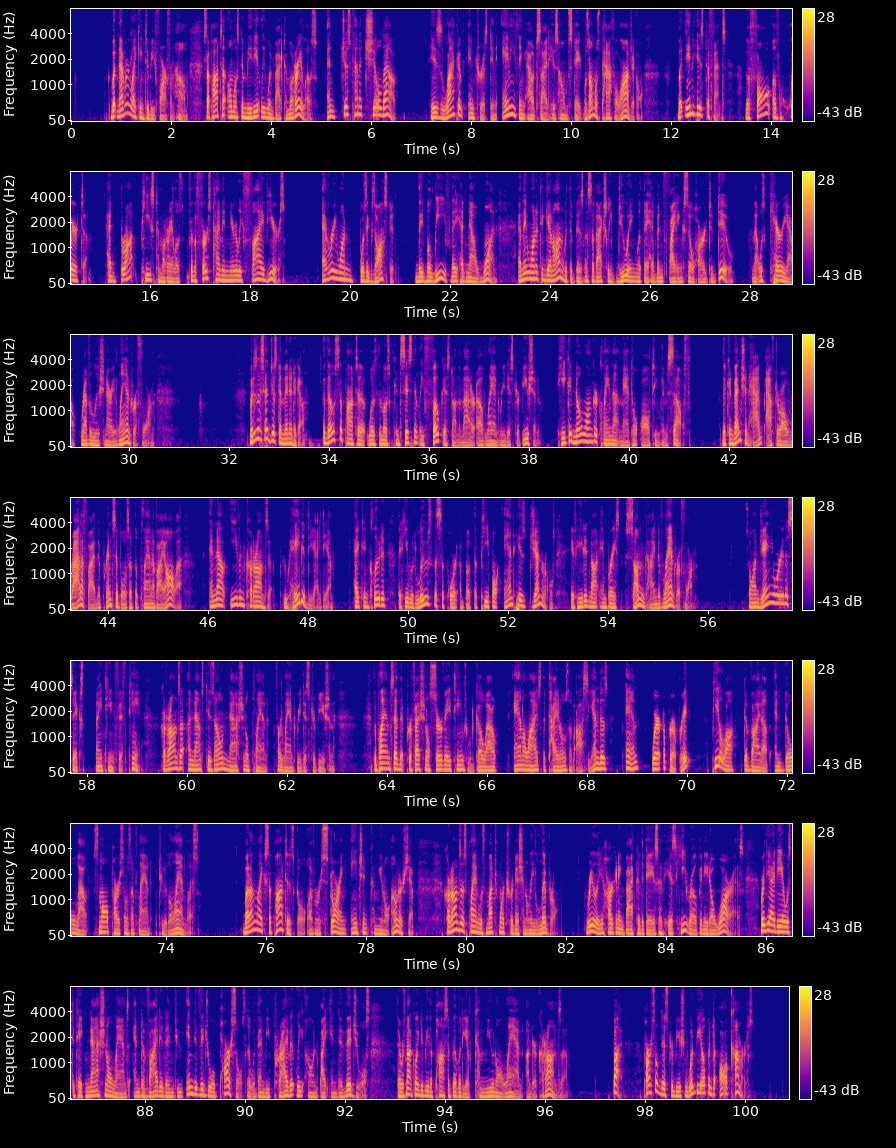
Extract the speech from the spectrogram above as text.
But never liking to be far from home, Zapata almost immediately went back to Morelos and just kind of chilled out. His lack of interest in anything outside his home state was almost pathological. But in his defense, the fall of Huerta had brought peace to Morelos for the first time in nearly five years. Everyone was exhausted. They believed they had now won, and they wanted to get on with the business of actually doing what they had been fighting so hard to do, and that was carry out revolutionary land reform. But as I said just a minute ago, though Zapata was the most consistently focused on the matter of land redistribution, he could no longer claim that mantle all to himself. The convention had, after all, ratified the principles of the Plan of Ayala, and now even Carranza, who hated the idea, had concluded that he would lose the support of both the people and his generals if he did not embrace some kind of land reform. So on January the 6th, 1915, Carranza announced his own national plan for land redistribution. The plan said that professional survey teams would go out, analyze the titles of haciendas, and, where appropriate, peel off, divide up, and dole out small parcels of land to the landless. But unlike Zapata's goal of restoring ancient communal ownership, Carranza's plan was much more traditionally liberal, really harkening back to the days of his hero Benito Juarez, where the idea was to take national lands and divide it into individual parcels that would then be privately owned by individuals. There was not going to be the possibility of communal land under Carranza. But parcel distribution would be open to all comers,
